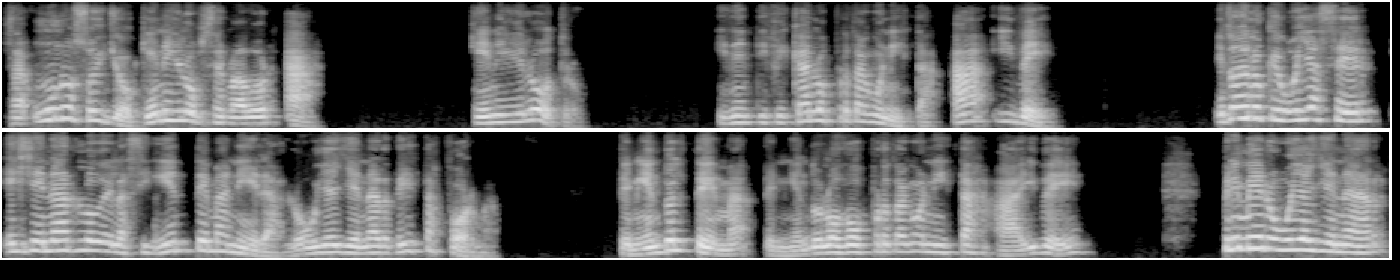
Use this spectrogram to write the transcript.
O sea, uno soy yo. ¿Quién es el observador A? ¿Quién es el otro? Identificar los protagonistas A y B. Entonces lo que voy a hacer es llenarlo de la siguiente manera. Lo voy a llenar de esta forma. Teniendo el tema, teniendo los dos protagonistas A y B, primero voy a llenar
